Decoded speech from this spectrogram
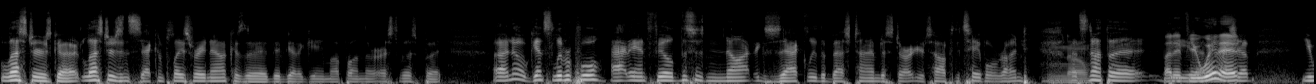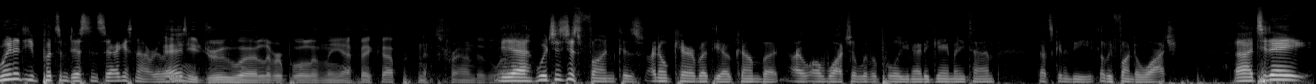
Leicester's got Leicester's in second place right now because they they've got a game up on the rest of us. But uh, no, against Liverpool at Anfield, this is not exactly the best time to start your top of the table run. No. That's not the. But the, if you uh, win it- you win it, you put some distance there. I guess not really. and you drew uh, Liverpool in the FA Cup next round as well. Yeah, which is just fun because I don't care about the outcome, but I'll, I'll watch a Liverpool United game anytime. That's gonna be that'll be fun to watch. Uh, today,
